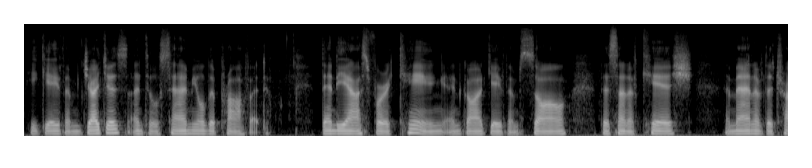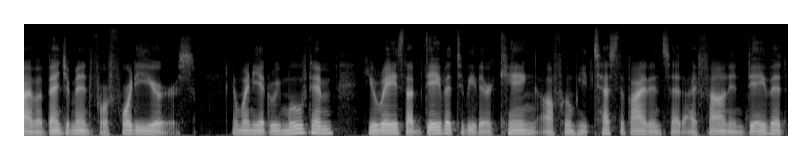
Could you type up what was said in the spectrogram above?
he gave them judges until Samuel the prophet. Then they asked for a king, and God gave them Saul, the son of Kish, a man of the tribe of Benjamin, for forty years. And when he had removed him, he raised up David to be their king, of whom he testified and said, I found in David,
